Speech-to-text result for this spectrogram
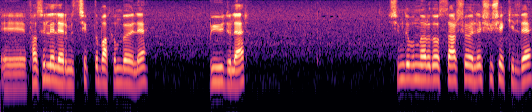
E, fasulyelerimiz çıktı bakın böyle. Büyüdüler. Şimdi bunları dostlar şöyle şu şekilde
